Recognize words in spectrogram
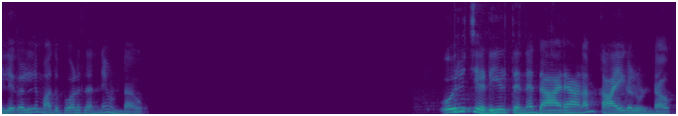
ഇലകളിലും അതുപോലെ തന്നെ ഉണ്ടാകും. ഒരു ചെടിയിൽ തന്നെ ധാരാളം കായ്കൾ ഉണ്ടാകും.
